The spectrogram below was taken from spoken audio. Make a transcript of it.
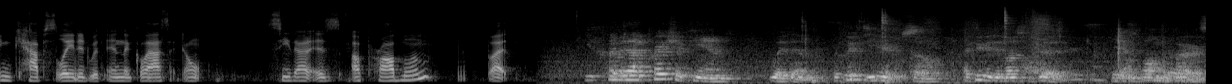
encapsulated within the glass. I don't see that as a problem, but You could. I mean, I pressure canned with them for fifty years, so I figured they must be good. They haven't fallen apart.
